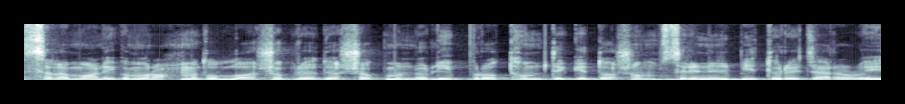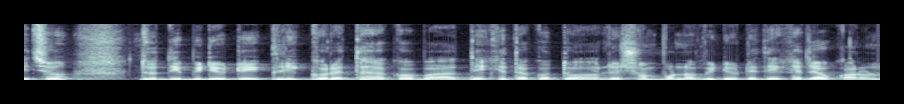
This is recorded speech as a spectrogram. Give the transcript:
আসসালামু আলাইকুম রহমতুল্লাহ। সুপ্রিয় দর্শক মণ্ডলী, প্রথম থেকে দশম শ্রেণির ভিতরে যারা রয়েছে, যদি ভিডিওটি ক্লিক করে থাকো বা দেখে থাকো, তাহলে সম্পূর্ণ ভিডিওটি দেখে যাও, কারণ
